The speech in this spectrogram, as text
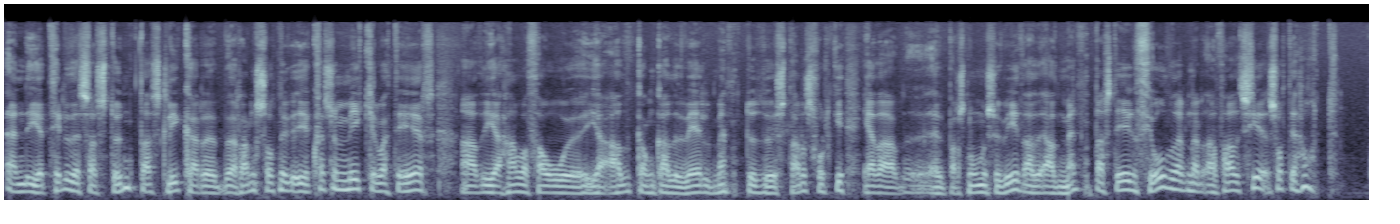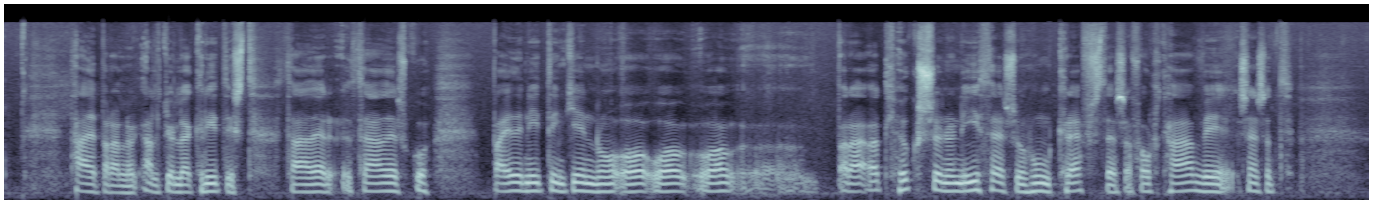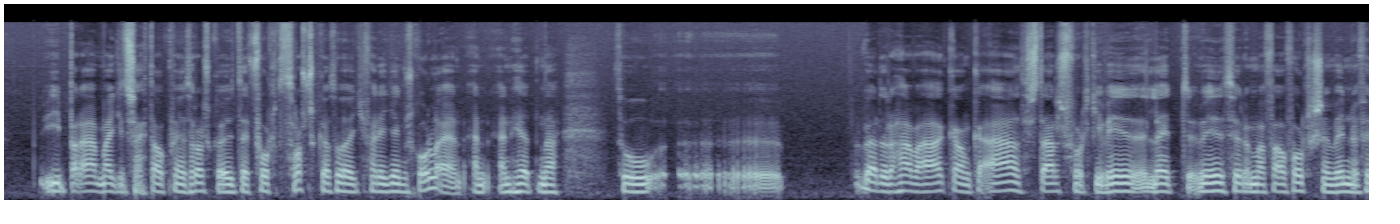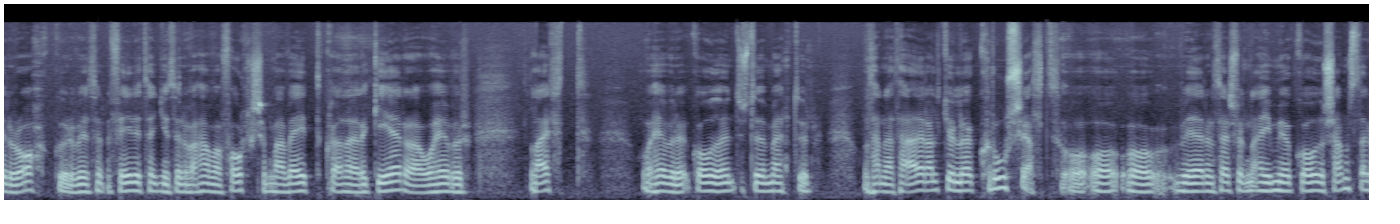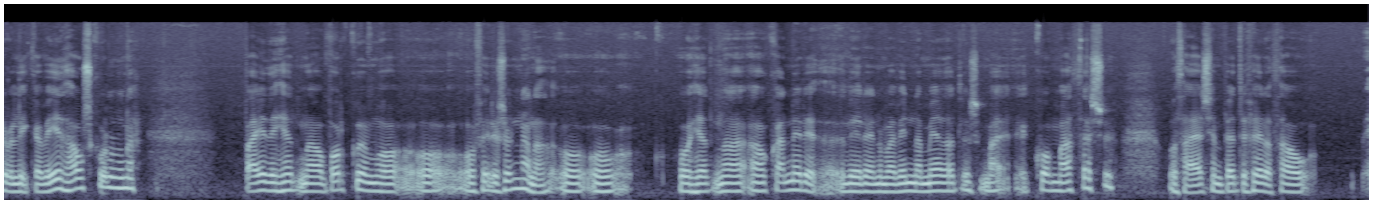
En ég til þess að stunda slíkar eh, rannsóknir, hversu mikilvægt er að ég hafa þá ég, eh, aðgangað vel mentuðu starfsfólki eða eh, ef bara snúmum svo við að, að mentast ygg þjóðverðnar að það sé svolítið hátt? Það er bara algjörlega krítist. Það er, það er sko bæði nýtingin og, og, og, og bara öll hugsunum í þessu hún krefst þess að fólk hafi sem sagt í bara, maður getur sagt ákveðin þróska þetta er fólk þróska þú hefur ekki farið í gegnum skóla en, en, en hérna þú uh, verður að hafa aðgang að starfsfólki. Við, leit, við þurfum að fá fólk sem vinnur fyrir okkur við þurfum, fyrirtækin þurfum að hafa fólk sem að veit hvað það er að gera og hefur lært og hefur góða undirstöðumentur þannig að það er algjörlega krúsjált og, og, og við erum þess vegna í mjög góðu samstarfi líka við háskóluna bæði hérna á borgum og, og, fyrir sunnana og, hérna á kanneri. Við reynum að vinna með öllum sem að koma að þessu og það er sem betur fyrir að þá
